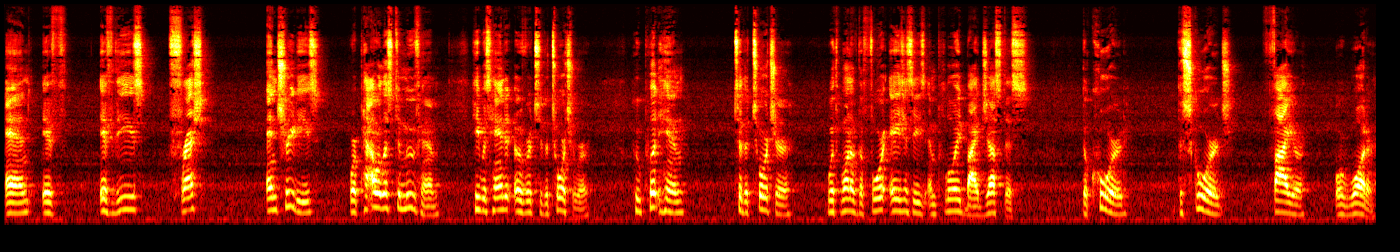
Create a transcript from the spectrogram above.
and if if these fresh entreaties were powerless to move him, he was handed over to the torturer, who put him to the torture with one of the four agencies employed by justice the cord, the scourge, fire, or water.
